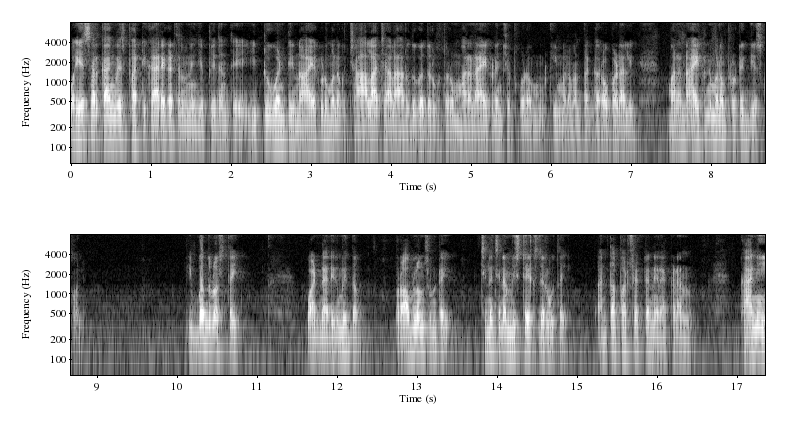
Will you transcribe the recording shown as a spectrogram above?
వైఎస్ఆర్ కాంగ్రెస్ పార్టీ కార్యకర్తలు నేను చెప్పేదంటే ఇటువంటి నాయకుడు మనకు చాలా చాలా అరుదుగా దొరుకుతారు. మన నాయకుడిని చెప్పుకోవడానికి మనం అంత గర్వపడాలి. మన నాయకుడిని మనం ప్రొటెక్ట్ చేసుకోవాలి. ఇబ్బందులు వస్తాయి. వాటిని అధిగమిద్దాం. ప్రాబ్లమ్స్ ఉంటాయి. చిన్న చిన్న మిస్టేక్స్ జరుగుతాయి. అంతా పర్ఫెక్ట్ అని నేను ఎక్కడను కానీ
